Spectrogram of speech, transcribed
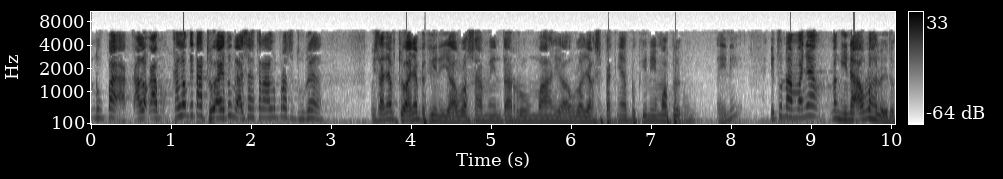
lupa. Kalau kamu kalau kita doa itu enggak usah terlalu prosedural. Misalnya doanya begini, ya Allah saya minta rumah, ya Allah yang speknya begini mobil. Nah, ini itu namanya menghina Allah loh itu.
